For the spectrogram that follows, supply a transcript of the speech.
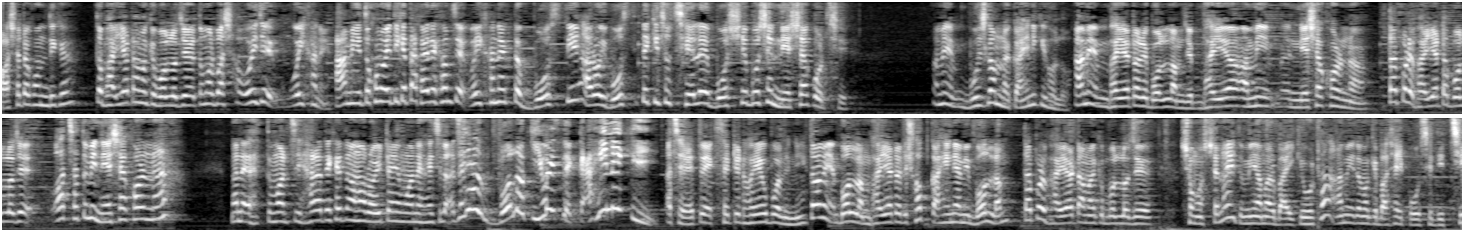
বাসাটা কোন দিকে? তো ভাইয়াটা আমাকে বলল যে, তোমার বাসা ওই যে, ওইখানে। আমি তখন ওইদিকে তাকায় দেখলাম যে, ওইখানে একটা বস্তি, আর ওই বস্তিতে কিছু ছেলে বসে বসে নেশা করছে। আমি বুঝলাম না কাহিনী কি হলো। আমি ভাইয়াটারে বললাম যে, ভাইয়া, আমি নেশাখোর না। তারপরে ভাইয়াটা বলল যে আচ্ছা তুমি নেশাখোর না? মানে তোমার চেহারা দেখে তো আমার ওইটাই মনে হয়েছিল। আচ্ছা বলো, কি হয়েছে? কাহিনী কি? আচ্ছা এত এক্সাইটেড হয়েও বলিনি। তো আমি বললাম, ভাইয়াটারে সব কাহিনী আমি বললাম। তারপর ভাইয়াটা আমাকে বলল যে, সমস্যা নাই, তুমি আমার বাইকে ওঠো আমি তোমাকে বাসায় পৌঁছে দিচ্ছি।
